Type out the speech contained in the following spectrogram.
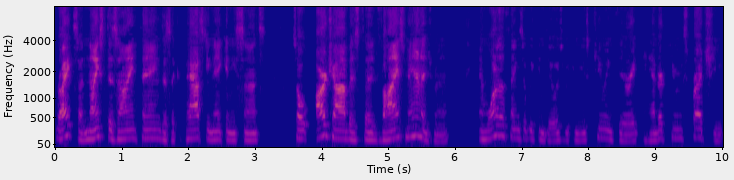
Right? It's a nice design thing. Does the capacity make any sense? So our job is to advise management. And one of the things that we can do is we can use queuing theory and our queuing spreadsheet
